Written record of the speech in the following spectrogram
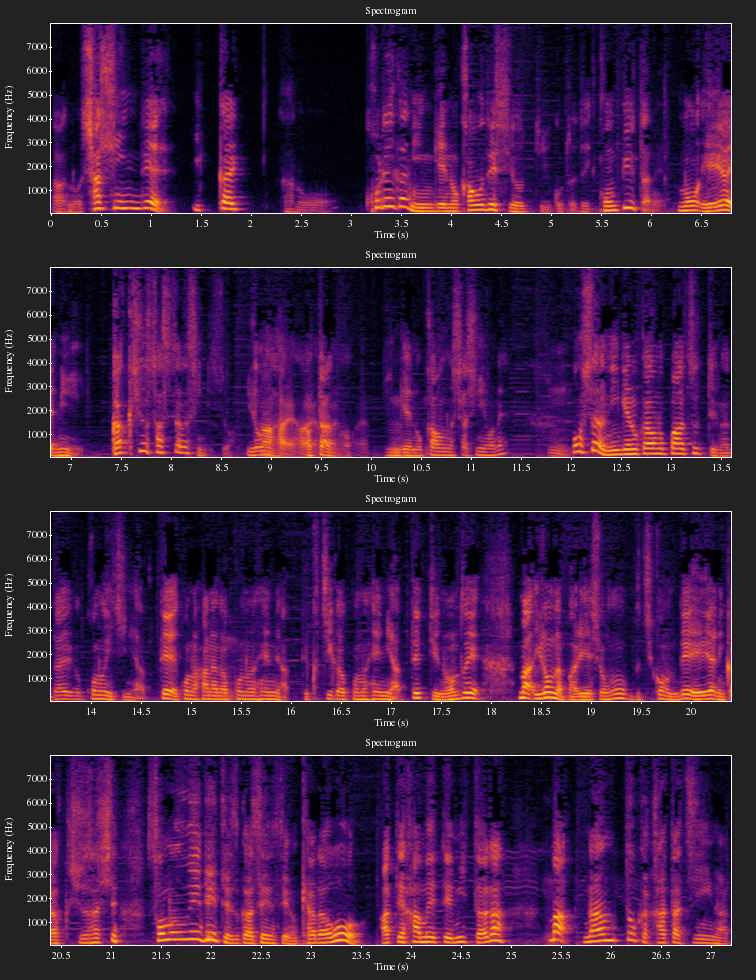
あの写真で、一回、あの、これが人間の顔ですよっていうことで、コンピューターの AI に学習させたらしいんですよ。いろんなパターンの人間の顔の写真をね。うん。そうしたら人間の顔のパーツっていうのは大体この位置にあって、この鼻がこの辺にあって、口がこの辺にあってっていうので、まあいろんなバリエーションをぶち込んで AI に学習させて、その上で手塚先生のキャラを当てはめてみたら、まあなんとか形になっ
